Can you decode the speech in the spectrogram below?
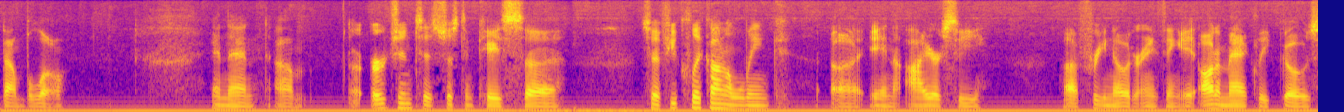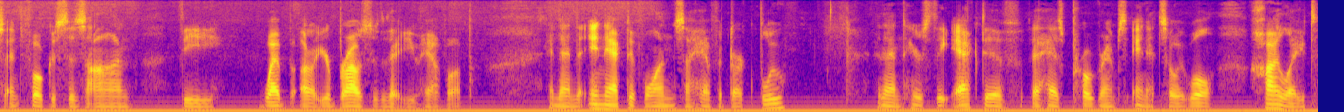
down below. And then um, urgent is just in case. Uh, so if you click on a link uh, in IRC uh, Freenode or anything, it automatically goes and focuses on the web or your browser that you have up. And then the inactive ones, I have a dark blue. And then here's the active that has programs in it. So it will highlight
